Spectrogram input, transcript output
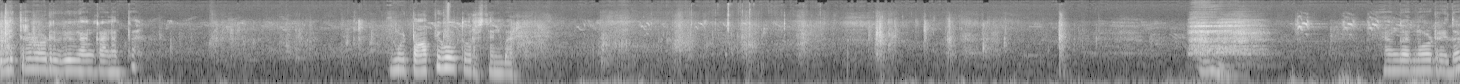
ಇಲ್ಲಿತ್ರ ನೋಡ್ರಿ ವ್ಯೂ ಹೆಂಗೆ ಕಾಣತ್ತೆ. ನಿಮಗೆ ಟಾಪಿಗೆ ಹೋಗಿ ತೋರಿಸ್ತೇನೆ ಬರ್ರಿ. ನೋಡ್ರಿ ಇದು.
